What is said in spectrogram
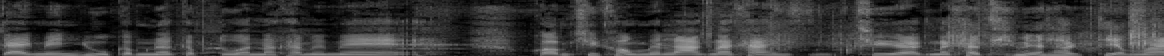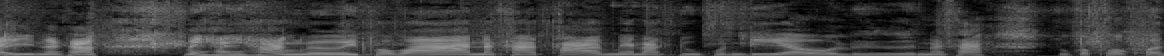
ใจเม้นอยู่กับเนื้อกับตัวนะคะแม่แม่ความคิดของแม่รักนะคะ เชือกนะคะ ที่แม่รักเตรียมไว้นะคะ ไม่ให้ห่างเลย เพราะว่านะคะ ถ้าแม่รักอยู่คนเดียวหรือนะคะ อยู่กับพ่อขวัญ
